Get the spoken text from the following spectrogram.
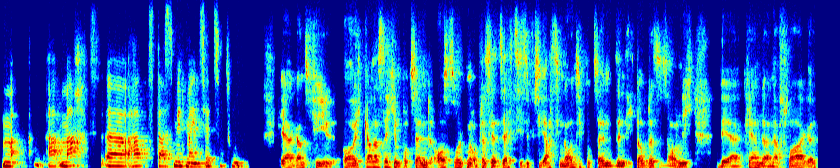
macht, äh, hat das mit Mindset zu tun? Ja, ganz viel. Oh, ich kann das nicht in Prozent ausdrücken, ob das jetzt 60, 70, 80, 90 Prozent sind. Ich glaube, das ist auch nicht der Kern deiner Frage.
